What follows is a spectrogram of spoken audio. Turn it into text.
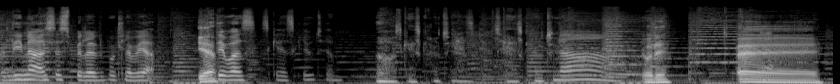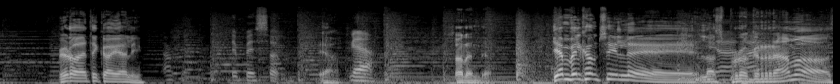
Det ligner også, at jeg spiller det på klaver. Ja. Men det var... Skal jeg skrive til ham? Nå, skal jeg skrive til ham? Skal jeg skrive til Nå. ham? Det var det. Uh, ved du hvad, det gør jeg lige. Det er bedst sådan. Ja. Ja. Sådan der. Jamen, velkommen til uh, Los Ja. Programmos.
